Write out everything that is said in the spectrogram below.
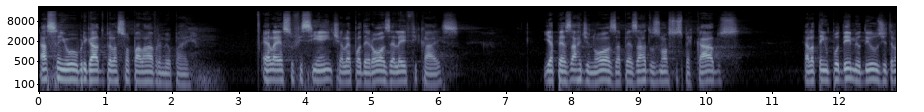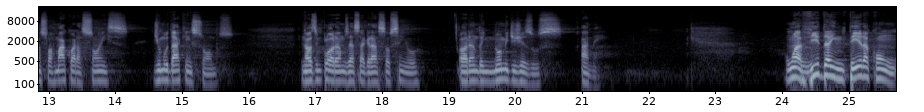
Ah, Senhor, obrigado pela Sua palavra, meu Pai. Ela é suficiente, ela é poderosa, ela é eficaz. E apesar de nós, apesar dos nossos pecados, ela tem o poder, meu Deus, de transformar corações, de mudar quem somos. Nós imploramos essa graça ao Senhor, orando em nome de Jesus. Amém. Uma vida inteira com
